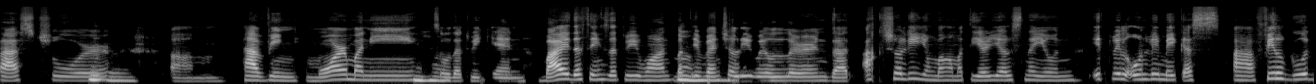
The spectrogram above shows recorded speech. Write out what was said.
pasture, Mm. Um having more money so Mhm. that we can buy the things that we want but Mhm. eventually we'll learn that actually yung mga materials na yun it will only make us uh, feel good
